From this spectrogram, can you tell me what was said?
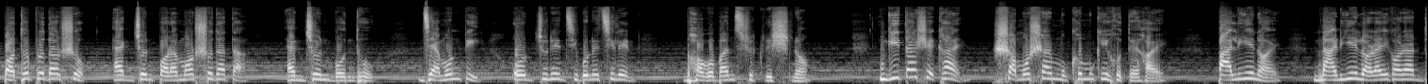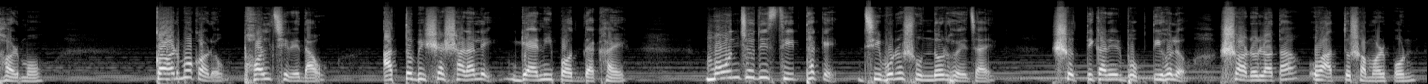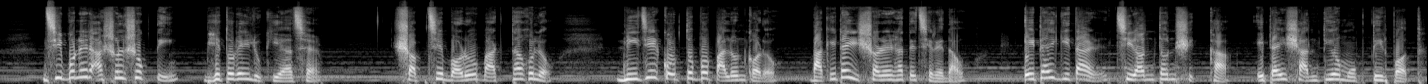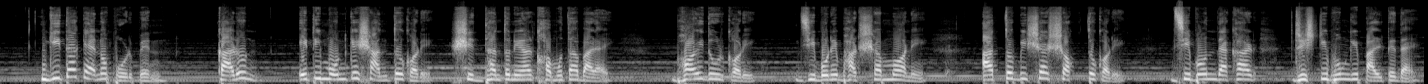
পথপ্রদর্শক, একজন পরামর্শদাতা, একজন বন্ধু। যেমনটি অর্জুনের জীবনে ছিলেন ভগবান শ্রীকৃষ্ণ। গীতা শেখায় সমস্যার মুখোমুখি হতে হয়, পালিয়ে নয়, দাঁড়িয়ে লড়াই করার ধর্ম। কর্ম করো, ফল ছেড়ে দাও। আত্মবিশ্বাস সারালে জ্ঞানী পথ দেখায়। মন যদি স্থির থাকে, জীবনও সুন্দর হয়ে যায়। সত্যিকারের ভক্তি হল সরলতা ও আত্মসমর্পণ। জীবনের আসল শক্তি ভেতরেই লুকিয়ে আছে। সবচেয়ে বড় বার্তা হল, নিজের কর্তব্য পালন করো। বাকিটা ঈশ্বরের হাতে ছেড়ে দাও। এটাই গীতার চিরন্তন শিক্ষা, এটাই শান্তি ও মুক্তির পথ। গীতা কেন পড়বেন? কারণ এটি মনকে শান্ত করে, সিদ্ধান্ত নেওয়ার ক্ষমতা বাড়ায়, ভয় দূর করে, জীবনে ভারসাম্য আনে, আত্মবিশ্বাস শক্ত করে, জীবন দেখার দৃষ্টিভঙ্গি পাল্টে দেয়।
